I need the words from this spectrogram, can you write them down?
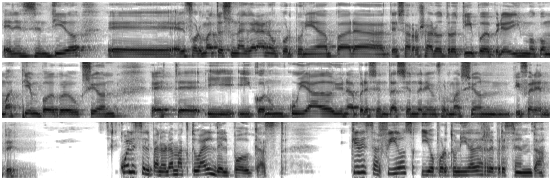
en ese sentido eh, el formato es una gran oportunidad para desarrollar otro tipo de periodismo con más tiempo de producción este, y con un cuidado y una presentación de la información diferente. ¿Cuál es el panorama actual del podcast? ¿Qué desafíos y oportunidades representa?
